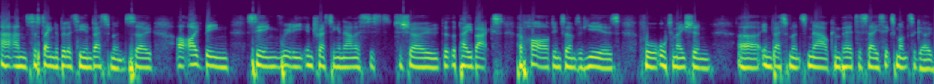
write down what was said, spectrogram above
and sustainability investments. So uh, I've been seeing really interesting analysis to show that the paybacks have halved in terms of years for automation uh, investments now compared to say six months ago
